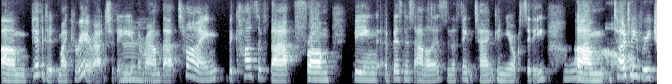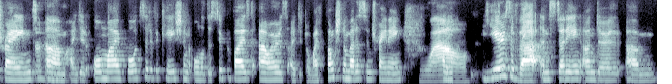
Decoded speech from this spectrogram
um, pivoted my career actually mm. around that time because of that from being a business analyst in a think tank in New York City. Um, wow. Um, totally retrained. Uh-huh. Um, I did all my board certification, all of the supervised hours. I did all my functional medicine training. Wow. Um, years of that and studying under um,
